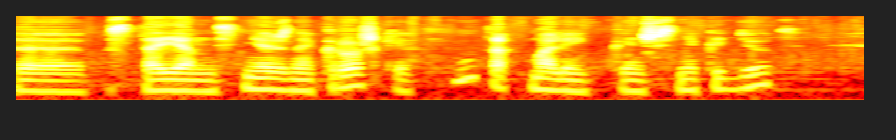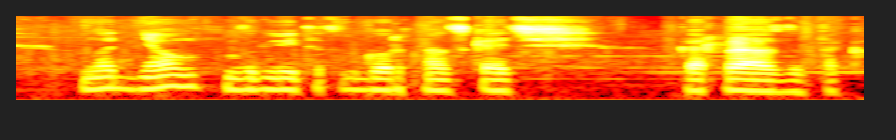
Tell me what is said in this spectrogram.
э, постоянно снежной крошки, ну так маленько, конечно, снег идет, но днем выглядит этот город, надо сказать, гораздо так,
